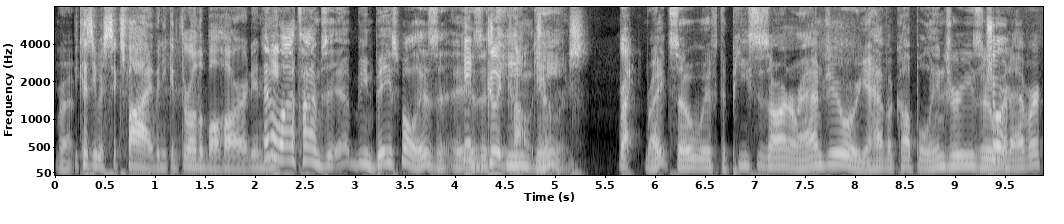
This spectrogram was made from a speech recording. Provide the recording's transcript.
Right. Because he was six five and he can throw the ball hard, and, And he, a lot of times, I mean, baseball is a, is a good team college game, numbers, right? right? So if the pieces aren't around you, or you have a couple injuries or Sure. whatever,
